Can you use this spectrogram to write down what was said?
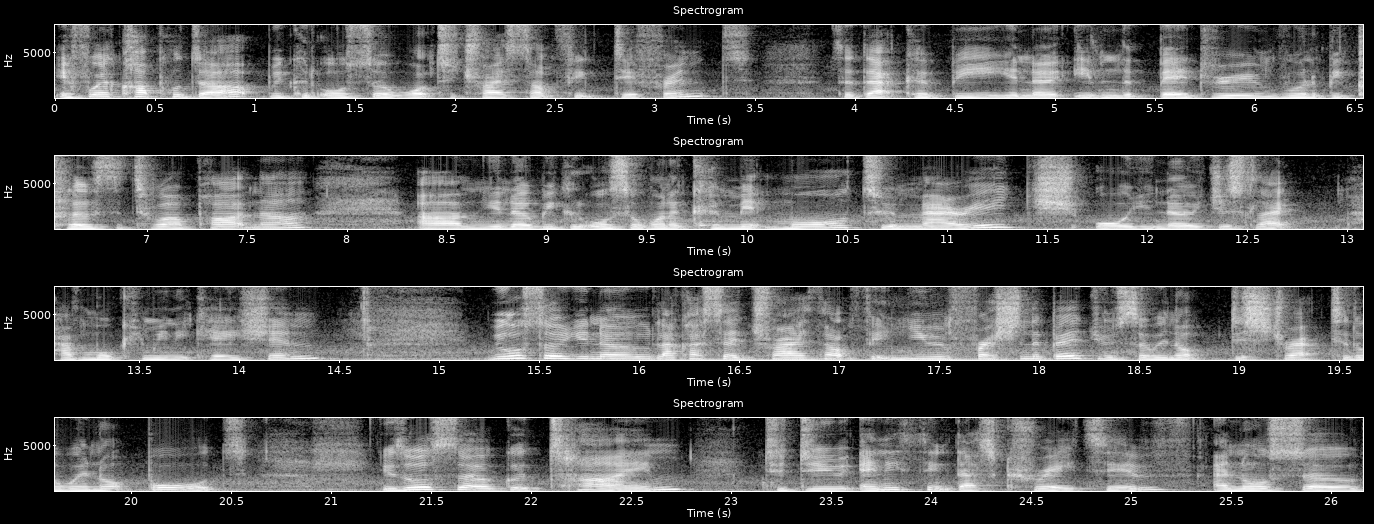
If we're coupled up, we could also want to try something different. So that could be, you know, even the bedroom. We want to be closer to our partner. Um, you know, we could also want to commit more to marriage or, you know, just like have more communication. We also, you know, like I said, try something new and fresh in the bedroom so we're not distracted or we're not bored. It's also a good time to do anything that's creative and also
